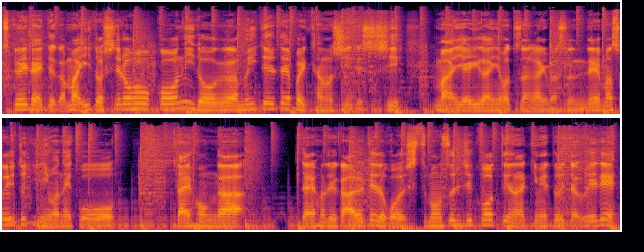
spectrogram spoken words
作りたいというか、まあ、意図してる方向に動画が向いてるとやっぱり楽しいですし、まあ、やりがいにもつながりますんで、まあ、そういう時にはね、こう、台本が台本というかある程度こう質問する事項っていうのは決めといた上で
